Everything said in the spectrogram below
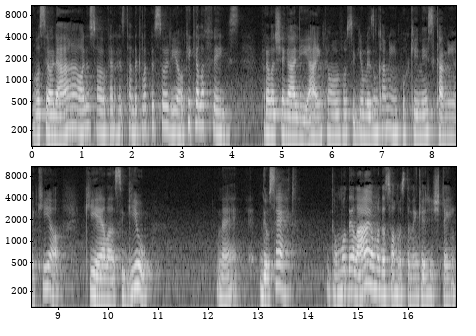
Você olhar, ah, olha só, eu quero o resultado daquela pessoa ali, ó, o que, que ela fez para ela chegar ali? Ah, então eu vou seguir o mesmo caminho, porque nesse caminho aqui, ó, que ela seguiu, né, deu certo. Então, modelar é uma das formas também que a gente tem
